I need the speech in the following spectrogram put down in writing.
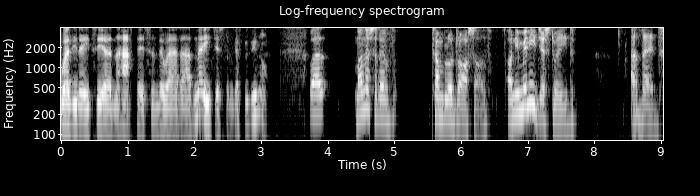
wedi wneud ti yn hapus yn ddiweddar, neu jyst yn gyffredinol? Wel, mae'n sort of tumblo drosodd. O'n i'n mynd i just dweud yfed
